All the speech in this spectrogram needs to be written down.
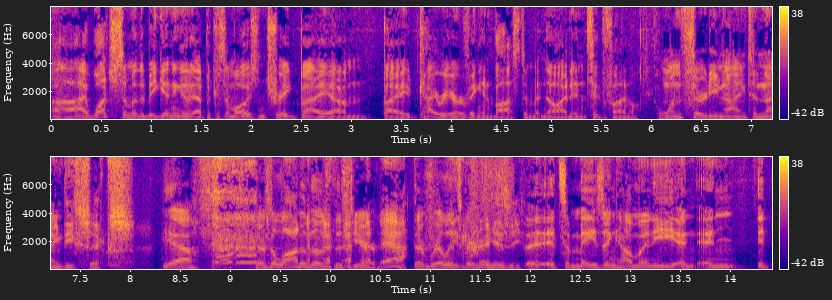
Uh, I watched some of the beginning of that because I'm always intrigued by um, by Kyrie Irving in Boston, but no, I didn't see the final. 139 to 96. Yeah, there's a lot of those this year. yeah, they're really it's crazy. It's amazing how many and and it.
